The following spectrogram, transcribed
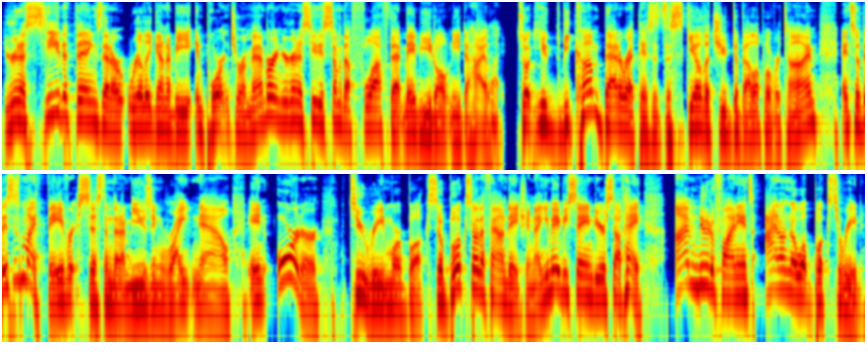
you're going to see the things that are really going to be important to remember. And you're going to see some of the fluff that maybe you don't need to highlight. So you become better at this. It's a skill that you develop over time. And so this is my favorite system that I'm using right now in order to read more books. So books are the foundation. Now you may be saying to yourself, hey, I'm new to finance. I don't know what books to read.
